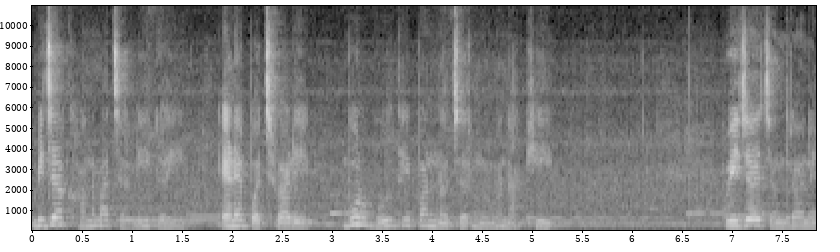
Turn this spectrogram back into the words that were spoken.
બીજા ખંડમાં ચાલી ગઈ. એણે પછવાડે ભૂલ ભૂલથી પણ નજર ન નાખી. વિજયચંદ્રને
